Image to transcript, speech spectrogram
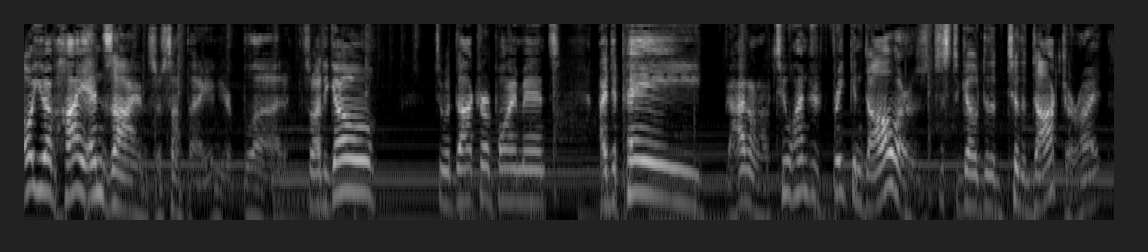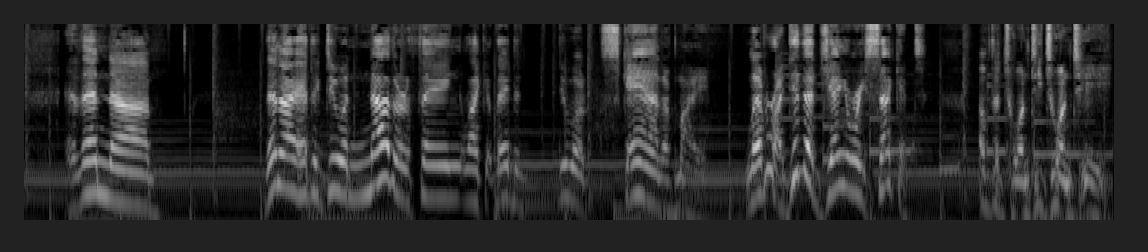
oh, you have high enzymes or something in your blood. So I had to go to a doctor appointment. I had to pay, I don't know, 200 freaking dollars just to go to the, to the doctor, right? And then, uh, then I had to do another thing, like they had to do a scan of my liver. I did that January 2nd of the 2020,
